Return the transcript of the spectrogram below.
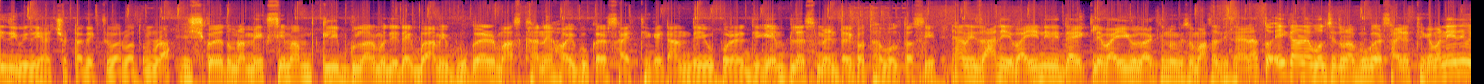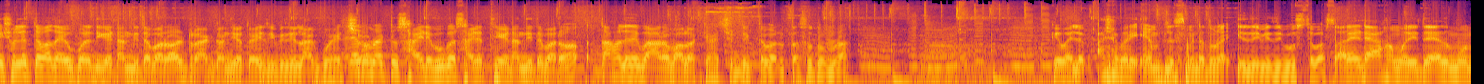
ইজি বিজি হেডশটটা দেখতে পারবা তোমরা। বিশেষ করে তোমরা ম্যাক্সিমাম ক্লিপগুলোর মধ্যে দেখবা আমি বুকের মাঝখানে হয় বুকের সাইড থেকে টান দিই উপরের দিকে। এমপ্লেসমেন্টের কথা বলতাছি। আমি জানি ভাই এনিমি দেখলে ভাই এগুলো কোনো কিছু মাথা দিতে না। তো এই কারণে বলছি তোমরা বুকের সাইডের থেকে মানে এনিমি শরীরতে বাজায় উপরের দিকে টান দিতে পারো আর ড্রাগ গান যেহেতু ইজি বিজি লাগবে হেডশট তোমরা একটু সাইডে বুকের সাইডের থেকে টান দিতে পারো তাহলে দেখবা আরও ভালো একটা হেডশট দেখতে পারো তোমরা। ওকে ভাই লোক আশা করি এমপ্লেসমেন্টটা তোমরা ইজি বিজি বুঝতে পারছ। আর এটা আহামরিতে এমন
